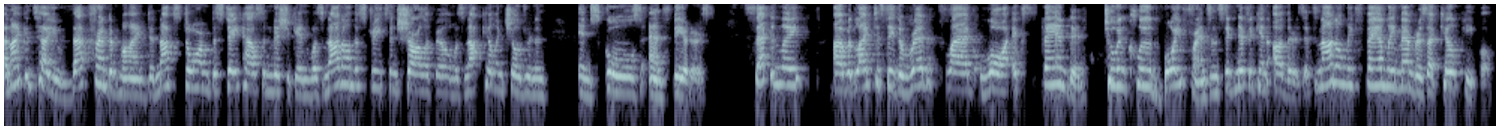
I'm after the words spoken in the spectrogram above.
And I can tell you, that friend of mine did not storm the state house in Michigan, was not on the streets in Charlottesville, and was not killing children in, in schools and theaters. Secondly, I would like to see the red flag law expanded to include boyfriends and significant others. It's not only family members that kill people.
